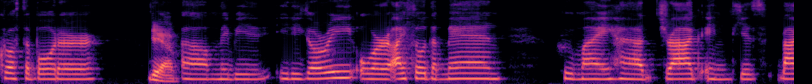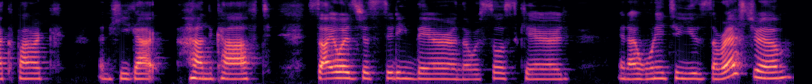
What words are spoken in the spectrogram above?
cross the border Yeah. um, maybe illegally, or I saw the man who might had drug in his backpack and he got handcuffed. So I was just sitting there and I was so scared and I wanted to use the restroom.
